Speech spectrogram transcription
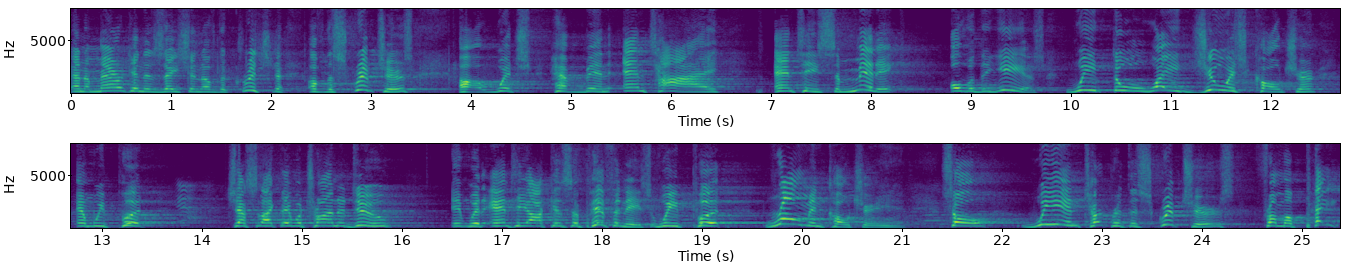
and Americanization of the Christian of the scriptures, uh, which have been anti anti-Semitic over the years. We threw away Jewish culture and we put, just like they were trying to do it with Antiochus Epiphanes, we put Roman culture in. So we interpret the scriptures from a, pa-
